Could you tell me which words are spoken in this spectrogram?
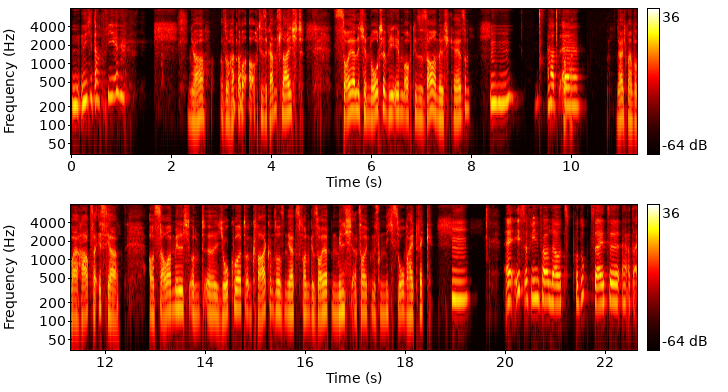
nicht nach viel. Ja, also hat aber auch diese ganz leicht säuerliche Note, wie eben auch diese Sauermilchkäse. Mhm. Hat, äh, ja, ich meine, wobei Harzer ist ja aus Sauermilch und äh, Joghurt und Quark und so sind jetzt von gesäuerten Milcherzeugnissen nicht so weit weg. Mhm. Er ist auf jeden Fall laut Produktseite, er hat da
